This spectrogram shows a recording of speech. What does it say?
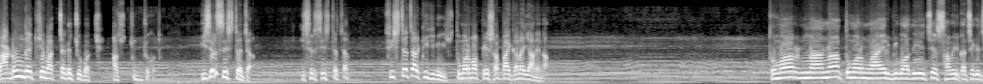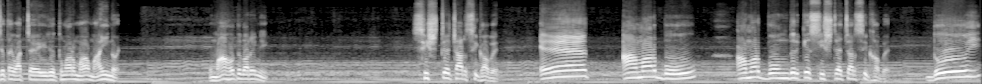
কার্টুন দেখিয়ে বাচ্চাকে চুপাচ্ছে। আশ্চর্য কথা। কিসের শিষ্টাচার? কিসের শিষ্টাচার? শিষ্টাচার কি জিনিস? তোমার মা পেশা পায়খানা জানে না। তোমার নানা তোমার মায়ের বিবাহ দিয়েছে, স্বামীর কাছে গেছে, তাই বাচ্চা এই যে তোমার মা মাই নয়। মা হতে পারেনি। শিষ্টাচার শিখাবে। এক আমার বউ আমার বোনদেরকে শিষ্টাচার শিখাবে। দুই,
